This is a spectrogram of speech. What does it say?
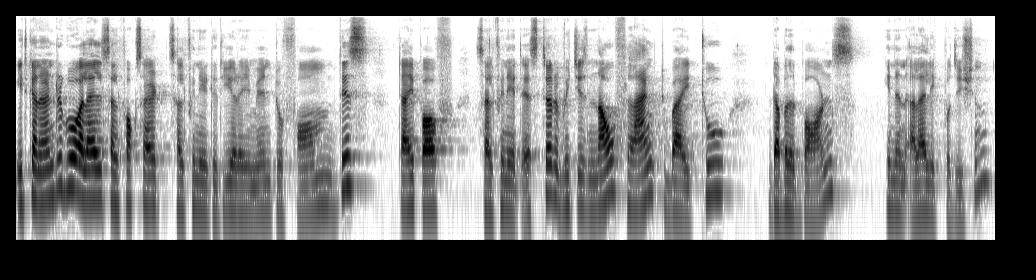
it can undergo allyl sulfoxide sulfonate rearrangement to form this type of sulfonate ester which is now flanked by 2 double bonds in an allylic position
